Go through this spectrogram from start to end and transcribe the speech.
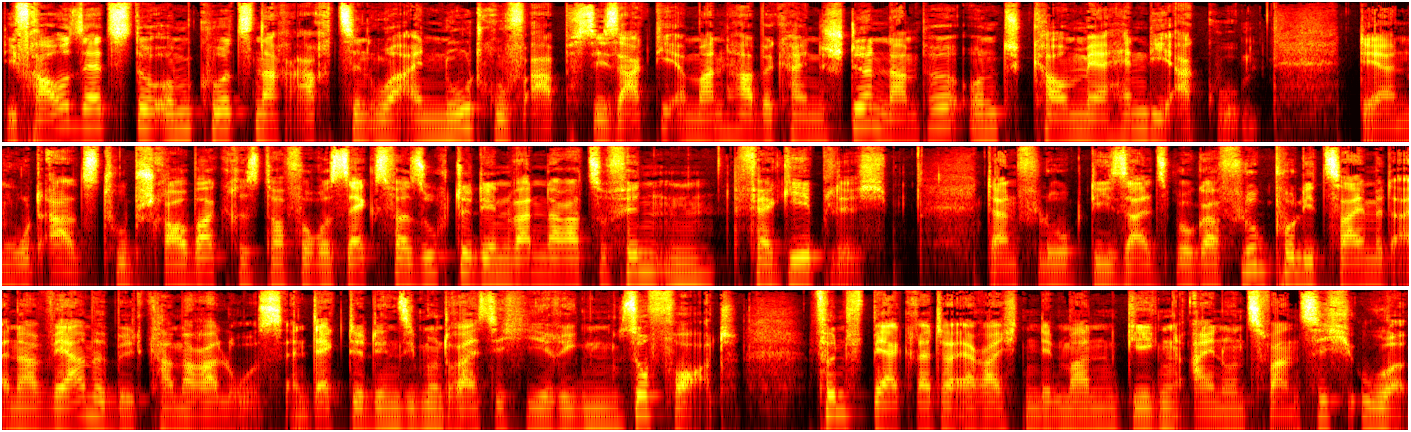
Die Frau setzte um kurz nach 18 Uhr einen Notruf ab. Sie sagte, ihr Mann habe keine Stirnlampe und kaum mehr Handyakku. Der Notarzt-Hubschrauber Christophorus 6 versuchte, den Wanderer zu finden, vergeblich. Dann flog die Salzburger Flugpolizei mit einer Wärmebildkamera los, entdeckte den 37-Jährigen sofort. Fünf Bergretter erreichten den Mann gegen 21 Uhr.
